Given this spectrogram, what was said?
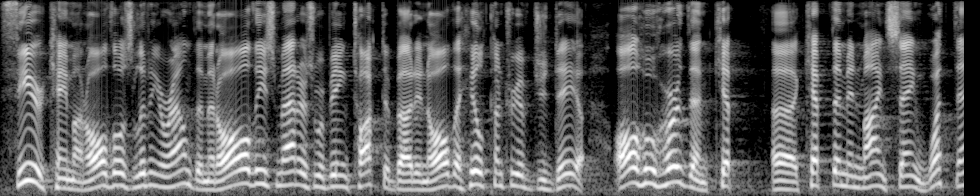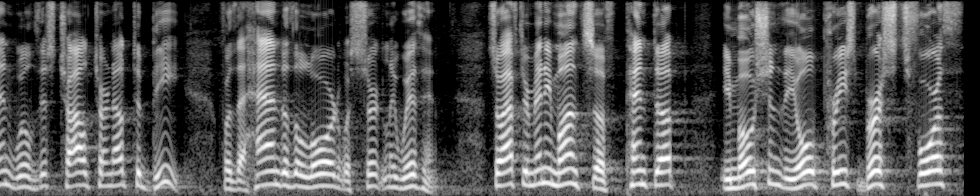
fear came on all those living around them and all these matters were being talked about in all the hill country of Judea. All who heard them kept, uh, kept them in mind saying, what then will this child turn out to be? For the hand of the Lord was certainly with him. So after many months of pent up emotion, the old priest bursts forth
